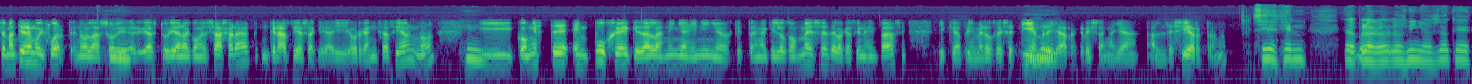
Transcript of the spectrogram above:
se mantiene muy fuerte, ¿no? La solidaridad asturiana con el Sáhara, gracias a que hay organización, ¿no? Y con este empuje que dan las niñas y niños que están aquí los dos meses de vacaciones en paz y que a primeros de septiembre ya regresan allá al desierto, ¿no? Sí, decían eh, los niños, ¿no? Que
